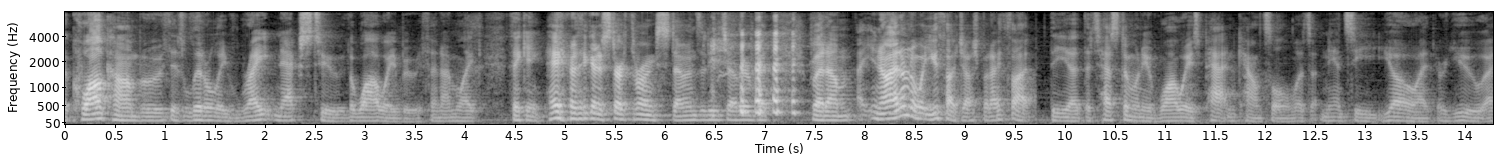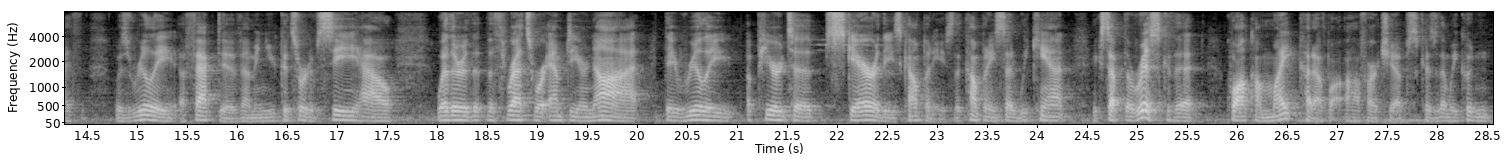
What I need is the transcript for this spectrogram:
the Qualcomm booth is literally right next to the Huawei booth, and I'm like thinking, hey, are they going to start throwing stones at each other? But, but um, you know, I don't know what you thought, Josh, but I thought the uh, the testimony of Huawei's patent counsel was Nancy Yo or you I, was really effective. I mean, you could sort of see how whether the, the threats were empty or not, they really appeared to scare these companies. The company said we can't accept the risk that Qualcomm might cut up off our chips because then we couldn't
